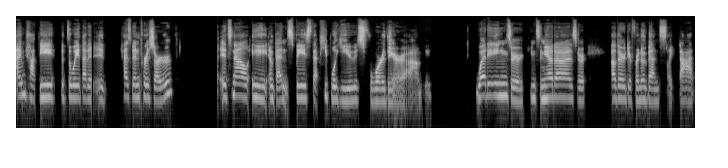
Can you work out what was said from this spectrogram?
I'm happy with the way that it, it has been preserved. It's now a event space that people use for their um, weddings or quinceañeras or other different events like that.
